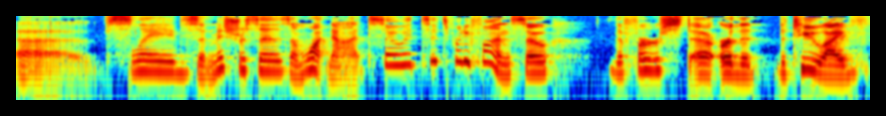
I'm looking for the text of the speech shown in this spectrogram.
uh, slaves and mistresses and whatnot. So it's it's pretty fun. So the first uh, or the the two I've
